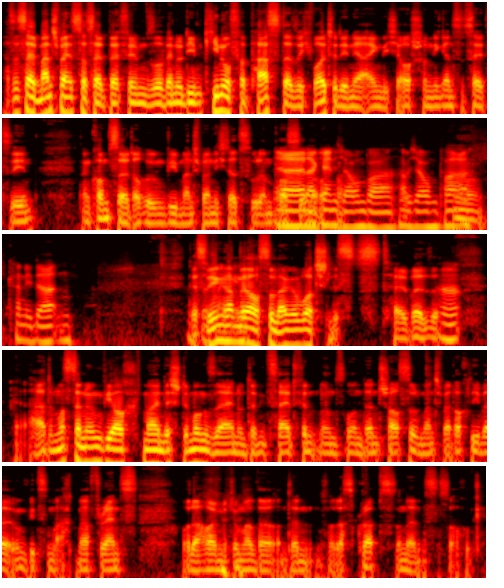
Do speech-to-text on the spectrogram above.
Das ist halt, manchmal ist das halt bei Filmen so, wenn du die im Kino verpasst, also ich wollte den ja eigentlich auch schon die ganze Zeit sehen, dann kommst du halt auch irgendwie manchmal nicht dazu. Dann Ja, da kenne ich auch ein paar, habe ich auch ein paar Ja. Kandidaten. Deswegen haben wir auch so lange Watchlists teilweise. Ja. Ja, du musst dann irgendwie auch mal in der Stimmung sein und dann die Zeit finden und so. Und dann schaust du manchmal doch lieber irgendwie zum achten Mal Friends oder How I Met Your Mother und dann oder Scrubs und dann ist das auch okay.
